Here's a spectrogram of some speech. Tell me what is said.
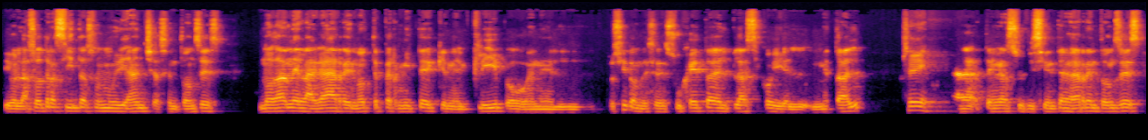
digo, las otras cintas son muy anchas, entonces no dan el agarre, no te permite que en el clip o en el, pues sí, donde se sujeta el plástico y el metal, sí. tengas suficiente agarre. Entonces,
